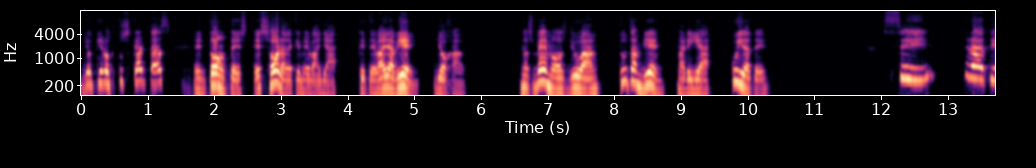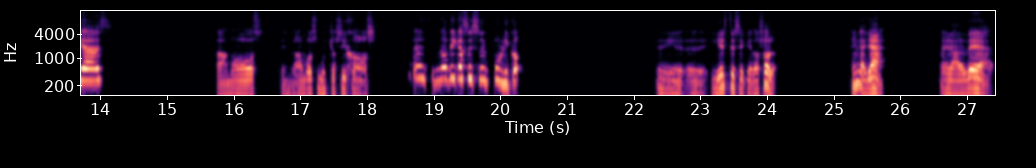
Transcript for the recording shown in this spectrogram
yo quiero tus cartas. Entonces es hora de que me vaya. Que te vaya bien, Johan. Nos vemos, Juan. Tú también, María. Cuídate. Sí. Gracias. Vamos. Tengamos muchos hijos. Eh, no digas eso en público. Eh, eh, y este se quedó solo. Venga ya. En la aldea.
